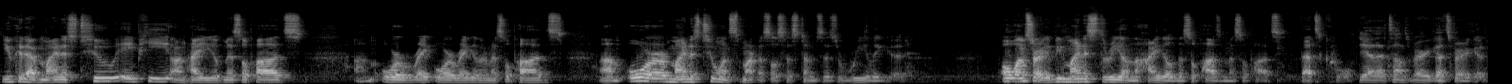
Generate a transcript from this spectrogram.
you could have minus two AP on high yield missile pods, um, or re- or regular missile pods, um, or minus two on smart missile systems is really good. Oh, I'm sorry. It'd be minus three on the high yield missile pods and missile pods. That's cool. Yeah, that sounds very good. That's very good.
